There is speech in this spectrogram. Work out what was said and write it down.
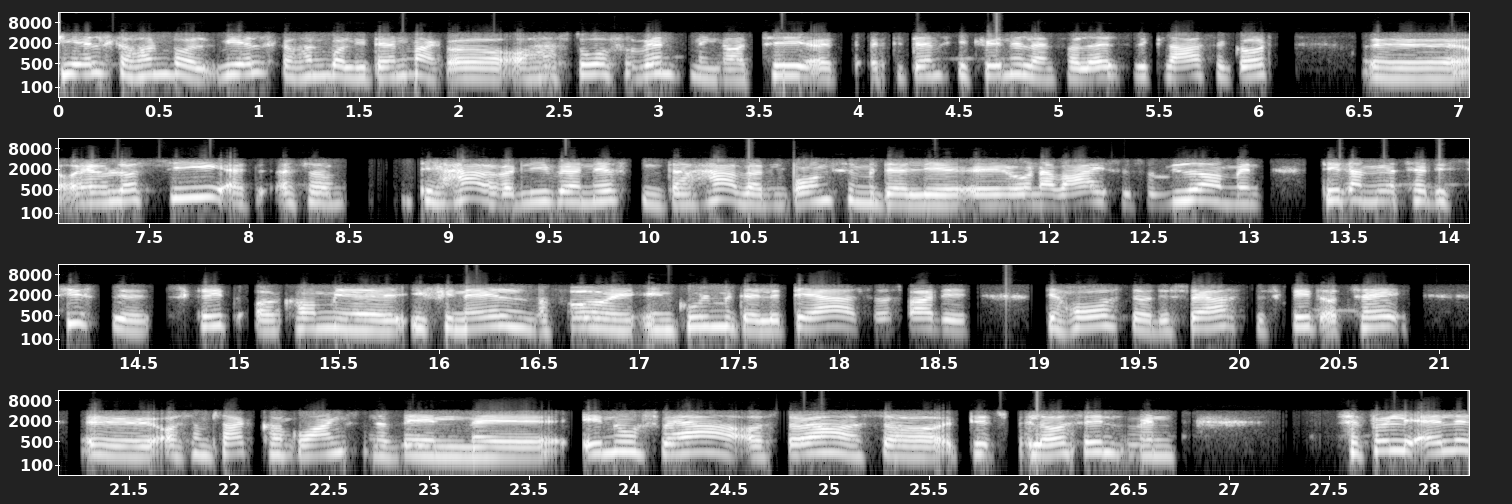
de elsker håndbold. Vi elsker håndbold i Danmark og, og har store forventninger til, at, at det danske kvindelandshold altid klarer sig godt. Øh, og jeg vil også sige, at altså, det har været lige været næsten, der har været en bronzemedalje øh, undervejs og så videre, men det der med at tage det sidste skridt og komme i, øh, i finalen og få øh, en guldmedalje, det er altså også bare det, det hårdeste og det sværeste skridt at tage. Øh, og som sagt, konkurrencen er blevet øh, endnu sværere og større, så det spiller også ind, men selvfølgelig alle,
